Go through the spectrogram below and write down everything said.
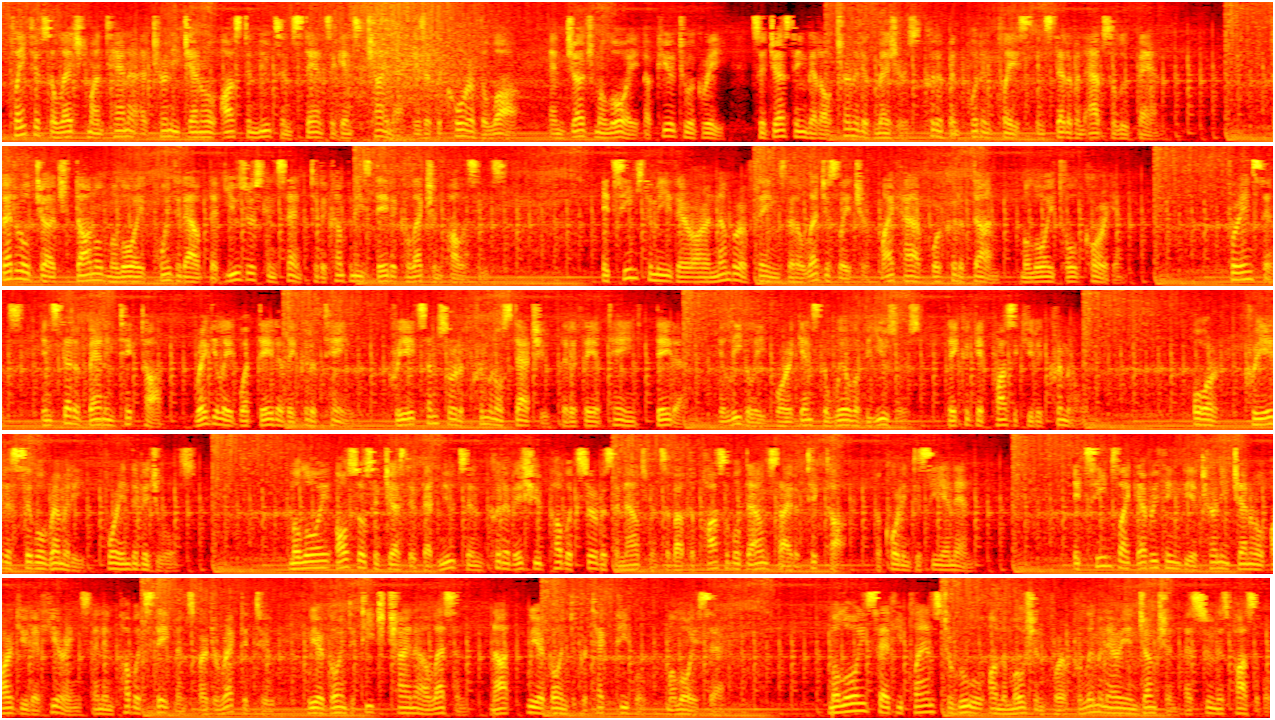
Plaintiffs alleged Montana Attorney General Austin Knudsen's stance against China is at the core of the law, and Judge Molloy appeared to agree, suggesting that alternative measures could have been put in place instead of an absolute ban. Federal Judge Donald Molloy pointed out that users consent to the company's data collection policies. It seems to me there are a number of things that a legislature might have or could have done, Molloy told Corrigan. For instance, instead of banning TikTok, regulate what data they could obtain, create some sort of criminal statute that if they obtained data illegally or against the will of the users, they could get prosecuted criminally. Or, create a civil remedy for individuals. Molloy also suggested that Knudsen could have issued public service announcements about the possible downside of TikTok, according to CNN. It seems like everything the Attorney General argued at hearings and in public statements are directed to, we are going to teach China a lesson, not, we are going to protect people, Molloy said. Molloy said he plans to rule on the motion for a preliminary injunction as soon as possible.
